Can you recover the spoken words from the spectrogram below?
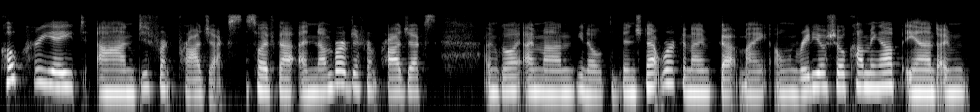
co-create on different projects. So I've got a number of different projects. I'm going I'm on, you know, the Binge Network and I've got my own radio show coming up and I'm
